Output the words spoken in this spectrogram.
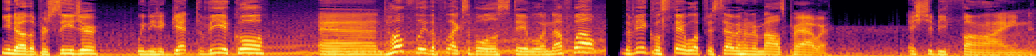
You know the procedure. We need to get the vehicle, and hopefully the flexible is stable enough. Well, the vehicle's stable up to 700 miles per hour. It should be fine.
